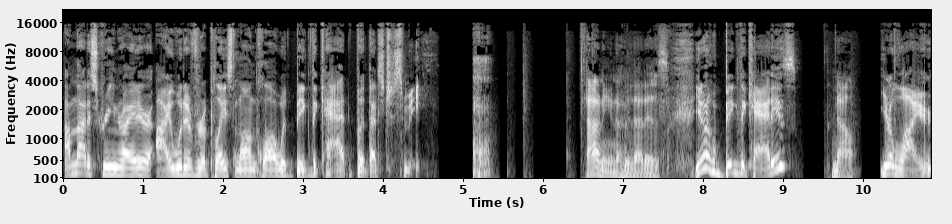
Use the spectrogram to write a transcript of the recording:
I'm not a screenwriter. I would have replaced Longclaw with Big the Cat, but that's just me. I don't even know who that is. You know who Big the Cat is? No, You're a liar.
